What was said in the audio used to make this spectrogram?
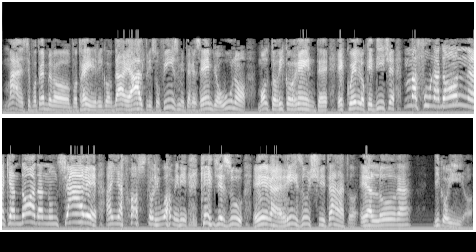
ma si potrebbero, potrei ricordare altri sofismi, per esempio uno molto ricorrente è quello che dice ma fu una donna che andò ad annunziare agli apostoli uomini che Gesù era risuscitato. E allora dico io,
